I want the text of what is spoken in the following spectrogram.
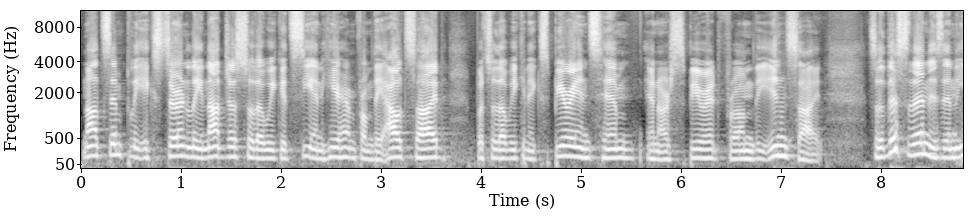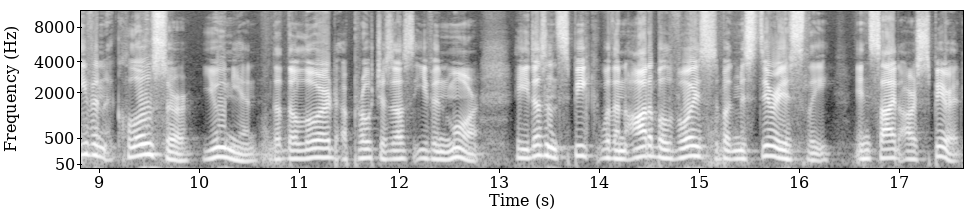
not simply externally, not just so that we could see and hear him from the outside, but so that we can experience him in our spirit from the inside. So, this then is an even closer union that the Lord approaches us even more. He doesn't speak with an audible voice, but mysteriously inside our spirit.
